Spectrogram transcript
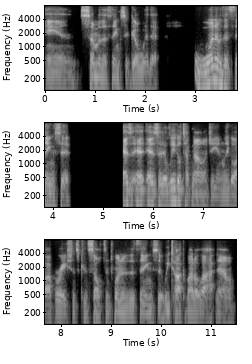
and some of the things that go with it. One of the things that, as as a legal technology and legal operations consultant, one of the things that we talk about a lot now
